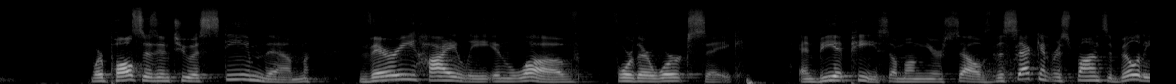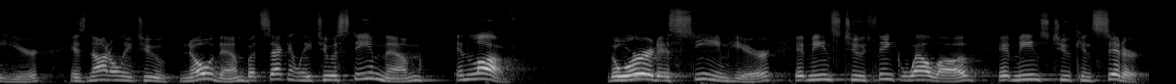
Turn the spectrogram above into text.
where Paul says, And to esteem them very highly in love for their work's sake and be at peace among yourselves. The second responsibility here is not only to know them, but secondly, to esteem them in love. The word esteem here, it means to think well of, it means to consider.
